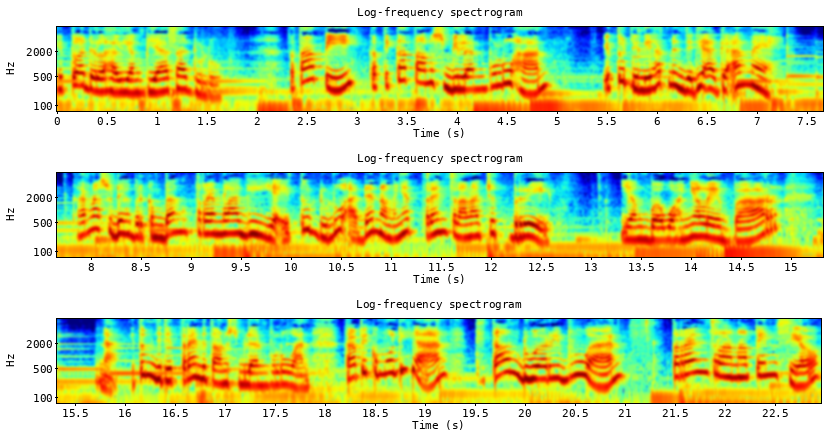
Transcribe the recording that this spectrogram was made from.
itu adalah hal yang biasa dulu tetapi ketika tahun 90-an itu dilihat menjadi agak aneh karena sudah berkembang tren lagi yaitu dulu ada namanya tren celana cut bre yang bawahnya lebar Nah, itu menjadi tren di tahun 90-an. Tapi kemudian di tahun 2000-an, tren celana pensil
